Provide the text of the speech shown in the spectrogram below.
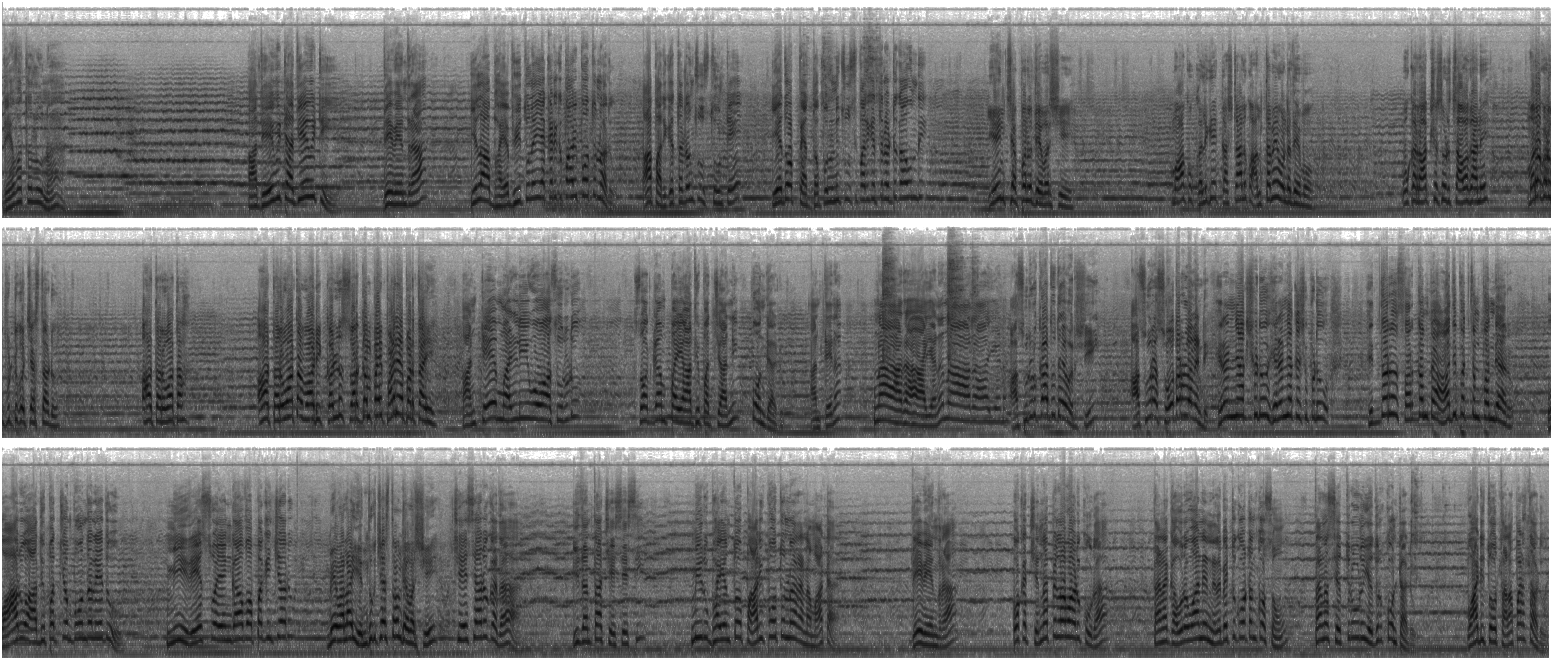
దేవతలునా? అదేమిటి అదేమిటి? దేవేంద్ర ఇలా భయభీతులై ఎక్కడికి పారిపోతున్నారు? ఆ పరిగెత్తడం చూస్తుంటే ఏదో పెద్ద పులిని చూసి పరిగెత్తినట్టుగా ఉంది. ఏం చెప్పను దేవర్షి? మాకు కలిగే కష్టాలకు అంతమే ఉండదేమో. ఒక రాక్షసుడు చావగానే మరొకడు పుట్టుకొచ్చేస్తాడు. ఆ తరువాత ఆ తరువాత వాడి కళ్ళు స్వర్గంపై పడనే పడతాయి. అంటే మళ్ళీ ఓ అసురుడు స్వర్గంపై ఆధిపత్యాన్ని పొందాడు. అంతేనా? నారాయణ నారాయణ. అసురుడు కాదు దేవర్షి అసుర సోదరులనండి. హిరణ్యాక్షుడు హిరణ్యకశిపుడు ఇద్దరూ స్వర్గంపై ఆధిపత్యం పొందారు. వారు ఆధిపత్యం పొందలేదు. మీరే స్వయంగా అప్పగించారు. మేమలా ఎందుకు చేస్తాం దేవర్షి? చేశారు కదా. ఇదంతా చేసేసి మీరు భయంతో పారిపోతున్నారన్నమాట. దేవేంద్ర ఒక చిన్న పిల్లవాడు కూడా తన గౌరవాన్ని నిలబెట్టుకోవటం కోసం తన శత్రువును ఎదుర్కొంటాడు. వాడితో తలపడతాడు.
